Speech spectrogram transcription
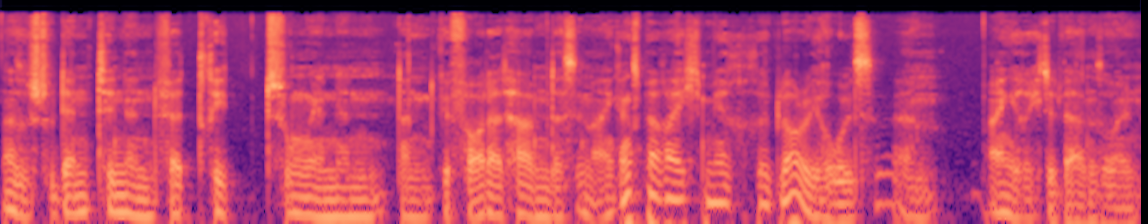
Also Studentinnenvertretungen dann gefordert haben, dass im Eingangsbereich mehrere Glory Holes ähm, eingerichtet werden sollen.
